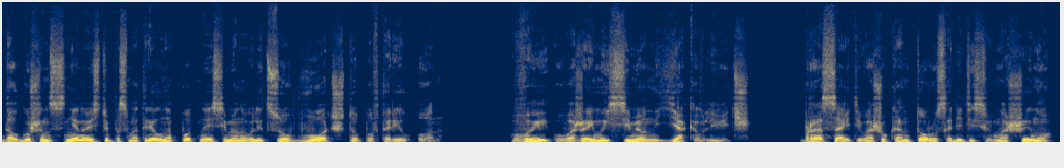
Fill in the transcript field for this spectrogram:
Долгушин с ненавистью посмотрел на потное Семеново лицо. «Вот что», — повторил он. «Вы, уважаемый Семен Яковлевич, бросайте вашу контору, садитесь в машину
